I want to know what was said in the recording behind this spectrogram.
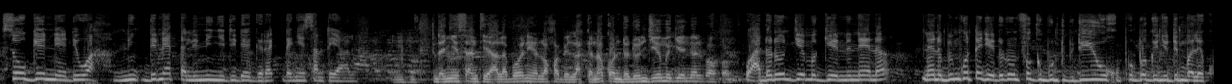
soo génnee di wax ni di nettali nit ñi di dégg rek dañuy sant yàlla. dañuy sant yàlla boo nee loxo bi lakk na kon da doon jéem a génneel boppam. waaw da doon jéem a génn nee na nee na bi mu ko tëjee da doon fëgg bunt bi di yuuxu pour bëgg ñu dimbale ko.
